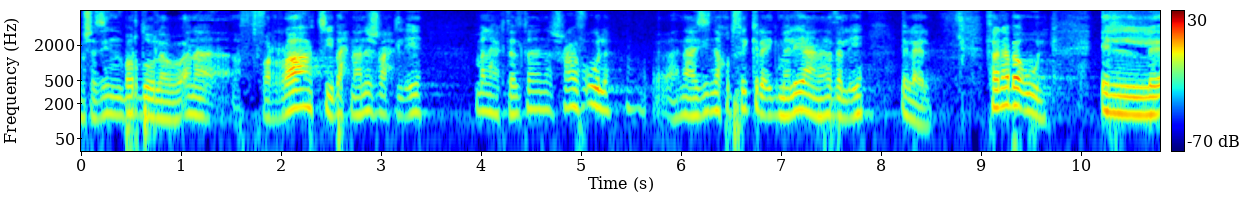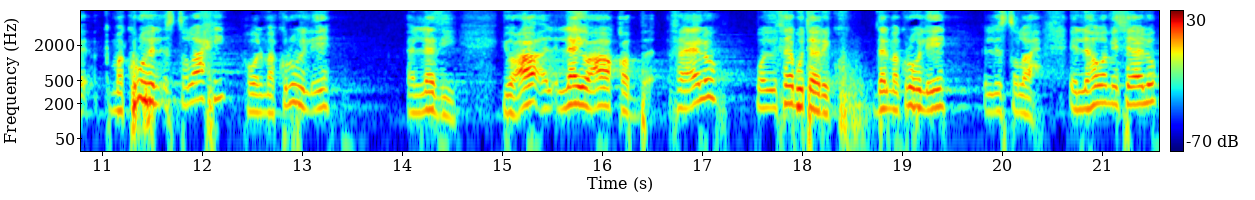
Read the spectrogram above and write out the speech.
مش عايزين برضو لو أنا فرعت يبقى إحنا هنشرح الإيه؟ منهج ثالثة نشرحها في أولى. إحنا عايزين ناخد فكرة إجمالية عن هذا الإيه؟ العلم. فأنا بقول المكروه الاصطلاحي هو المكروه الإيه؟ الذي يعا... لا يعاقب فاعله ويثاب تاركه. ده المكروه الإيه؟ الاصطلاح. اللي هو مثاله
